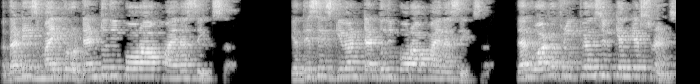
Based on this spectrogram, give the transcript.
that is micro 10 to the power of minus 6. Yeah, this is given 10 to the power of minus 6. Then what the frequency you can get friends?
